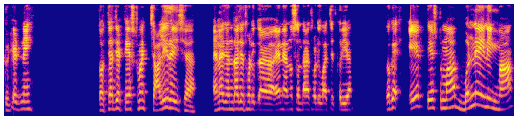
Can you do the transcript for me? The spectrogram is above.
ક્રિકેટની તો અત્યારે જે ટેસ્ટ મેચ ચાલી રહી છે, એને જ અંદાજે થોડીક એને અનુસંધાને થોડી વાતચીત કરીએ. તો કે એક ટેસ્ટમાં બંને ઇનિંગમાં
